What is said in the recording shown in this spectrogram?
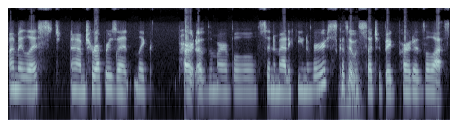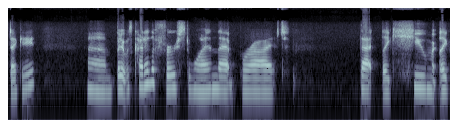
on my list um, to represent like part of the Marvel Cinematic Universe because it was such a big part of the last decade. Um, but it was kind of the first one that brought that like humor, like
